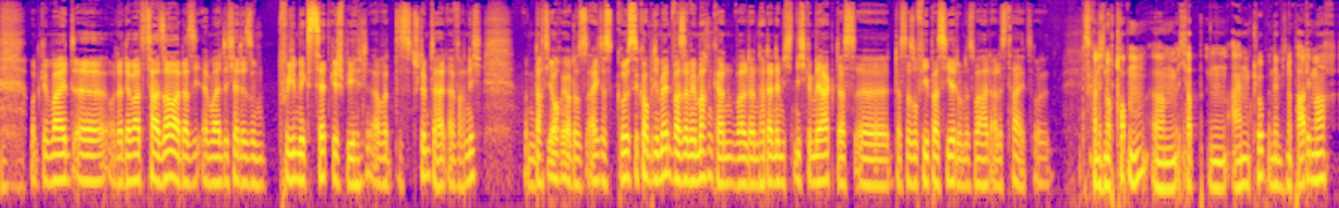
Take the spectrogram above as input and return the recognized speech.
und gemeint, äh, oder der war total sauer, dass ich, er meinte, ich hätte so ein Premixed Set gespielt, aber das stimmte halt einfach nicht. Und dann dachte ich auch, ja, das ist eigentlich das größte Kompliment, was er mir machen kann, weil dann hat er nämlich nicht gemerkt, dass, äh, dass da so viel passiert und es war halt alles tight. So. Das kann ich noch toppen. Ähm, ich habe in einem Club, in dem ich eine Party mache,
